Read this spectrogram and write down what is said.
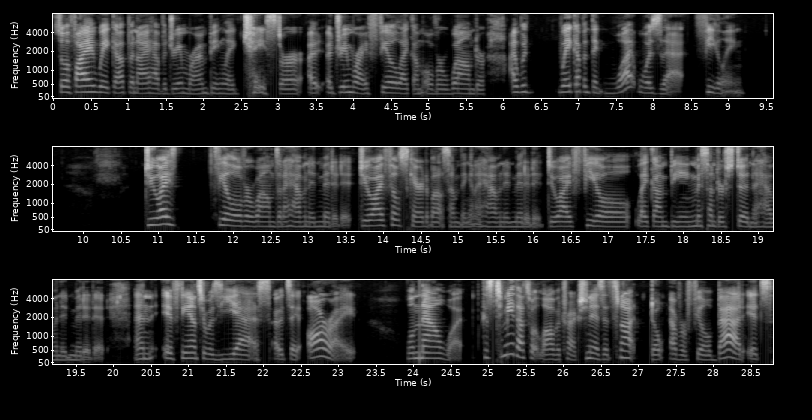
So if I wake up and I have a dream where I'm being like chased or a, a dream where I feel like I'm overwhelmed, or I would wake up and think, what was that feeling? Do I feel overwhelmed and I haven't admitted it? Do I feel scared about something and I haven't admitted it? Do I feel like I'm being misunderstood and I haven't admitted it? And if the answer was yes, I would say, all right, well, now what? Because to me, that's what law of attraction is. It's not don't ever feel bad. It's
